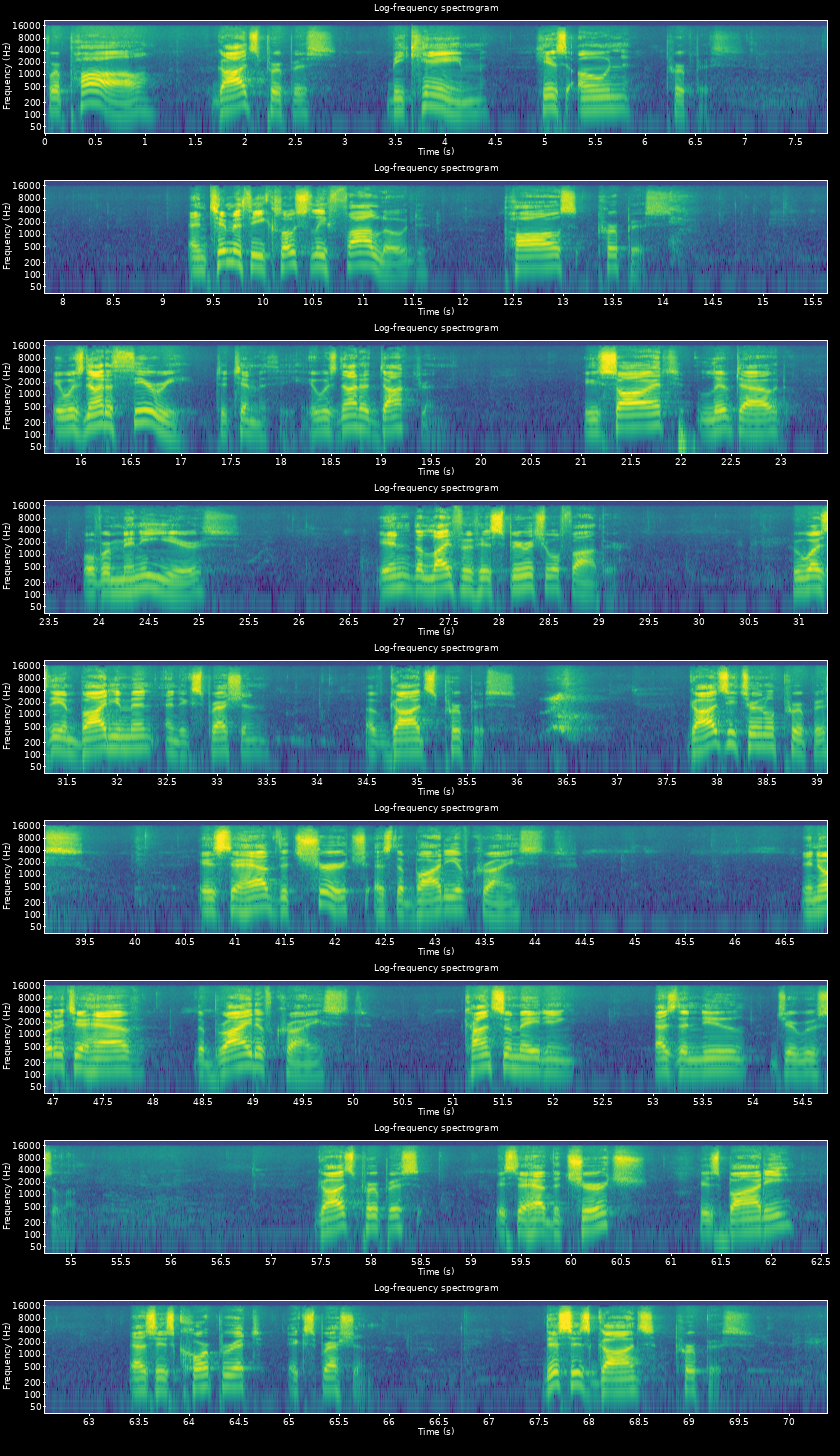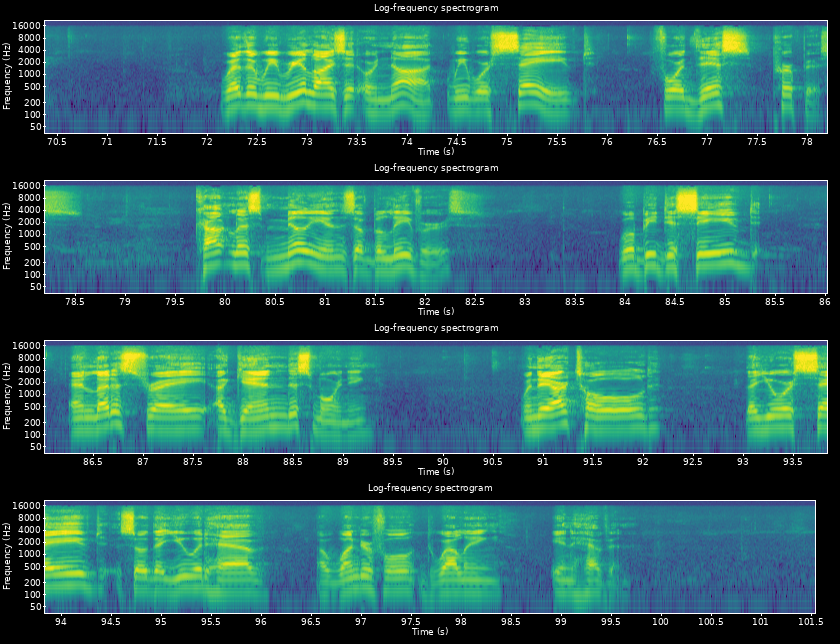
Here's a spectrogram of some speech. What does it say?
For Paul, God's purpose became his own purpose. And Timothy closely followed Paul's purpose. It was not a theory to Timothy, it was not a doctrine. He saw it lived out over many years in the life of his spiritual father, who was the embodiment and expression of God's purpose. God's eternal purpose is to have the church as the body of Christ in order to have the bride of Christ consummating as the new Jerusalem. God's purpose is to have the church, his body, as his corporate expression. This is God's purpose. Whether we realize it or not, we were saved for this purpose. Countless millions of believers will be deceived and led astray again this morning when they are told that you were saved so that you would have a wonderful dwelling in heaven.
